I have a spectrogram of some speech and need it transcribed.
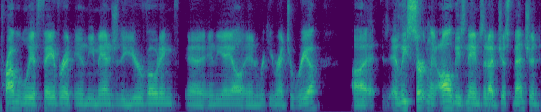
probably a favorite in the Manager of the Year voting in the AL in Ricky Renteria. at least, certainly, all these names that I've just mentioned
